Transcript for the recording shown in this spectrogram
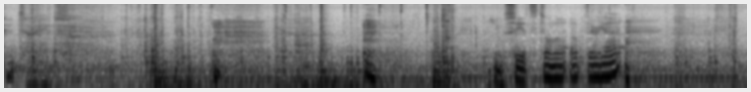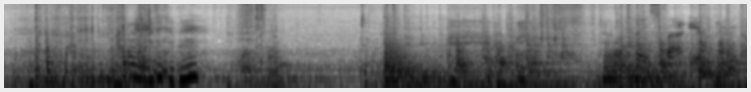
Good times. As you can see, it's still not up there yet. I think up there. Kind of a tight spot here. There we go.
